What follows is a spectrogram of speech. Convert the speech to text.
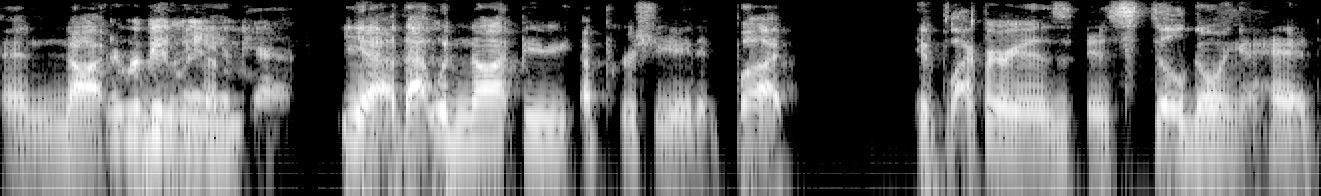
and not. It would be lame, yeah. yeah, that would not be appreciated. But if BlackBerry is is still going ahead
